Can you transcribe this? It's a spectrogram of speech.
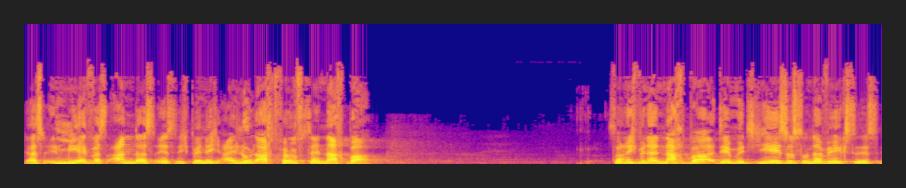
dass in mir etwas anders ist. Ich bin nicht ein 0815 Nachbar sondern ich bin ein Nachbar, der mit Jesus unterwegs ist,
